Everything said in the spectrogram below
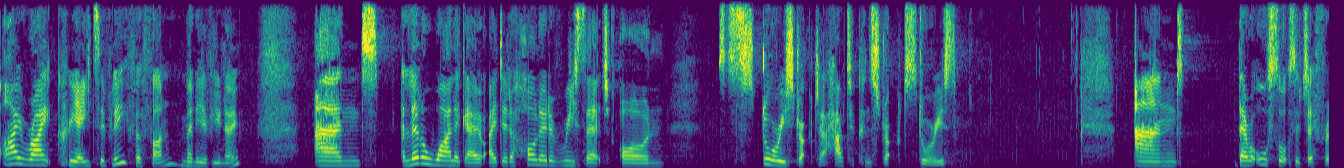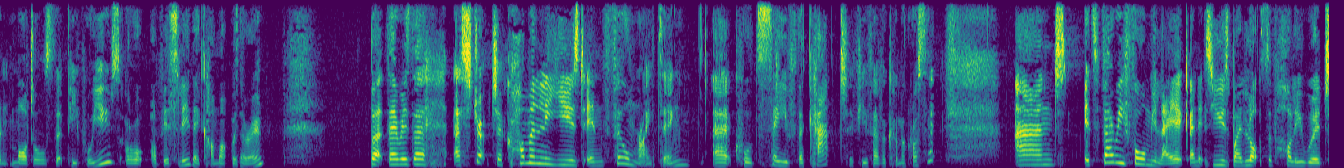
I write creatively for fun, many of you know. And a little while ago, I did a whole load of research on story structure, how to construct stories. And there are all sorts of different models that people use, or obviously they come up with their own. But there is a, a structure commonly used in film writing uh, called Save the Cat, if you've ever come across it. And it's very formulaic and it's used by lots of Hollywood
